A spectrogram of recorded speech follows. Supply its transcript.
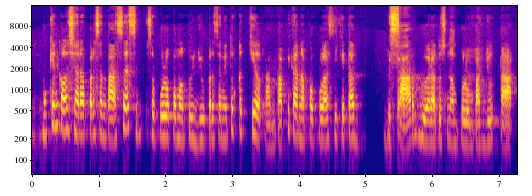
Mungkin kalau secara persentase se- 10,7 persen itu kecil kan, tapi karena populasi kita besar, 264 juta,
